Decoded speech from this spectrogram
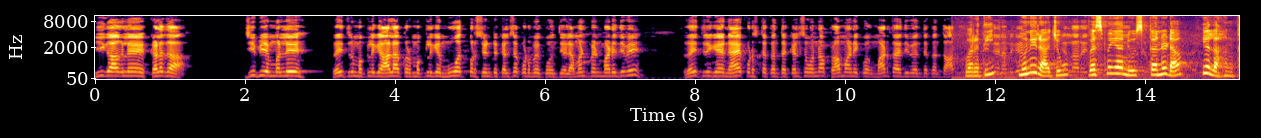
ಈಗಾಗಲೇ ಕಳೆದ ಜಿ ಬಿ ಎಮ್ಮಲ್ಲಿ ರೈತರ ಮಕ್ಕಳಿಗೆ ಹಾಲಾಕೋರ ಮಕ್ಕಳಿಗೆ ಮೂವತ್ತು ಪರ್ಸೆಂಟ್ ಕೆಲಸ ಕೊಡಬೇಕು ಅಂತೇಳಿ ಅಮೆಂಡ್ಮೆಂಟ್ ಮಾಡಿದ್ದೀವಿ ರೈತರಿಗೆ ನ್ಯಾಯ ಕೊಡಿಸ್ತಕ್ಕಂಥ ಕೆಲಸವನ್ನು ಪ್ರಾಮಾಣಿಕವಾಗಿ ಮಾಡ್ತಾ ಇದ್ದೀವಿ ಅಂತಕ್ಕಂಥ ವರದಿ. ಮುನಿರಾಜು ವೆಸ್ಮಯ ನ್ಯೂಸ್ ಕನ್ನಡ ಯಲಹಂಕ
